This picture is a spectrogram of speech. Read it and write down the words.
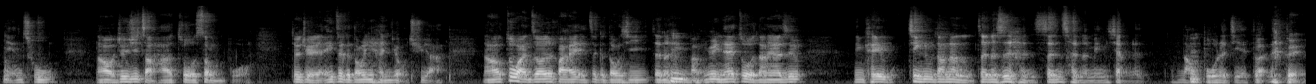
年初，然后我就去找他做颂钵，就觉得哎、诶这个东西很有趣啊。然后做完之后就发现，哎、这个东西真的很棒，因为你在做的当下是，你可以进入到那种真的是很深层的冥想的脑波的阶段。对，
